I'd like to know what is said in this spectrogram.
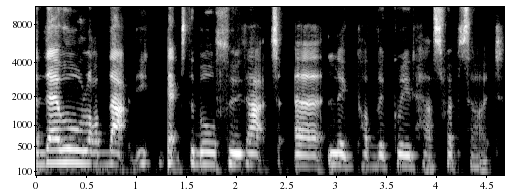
And they're all on that. You can get to them all through that uh, link on the Greenhouse website.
